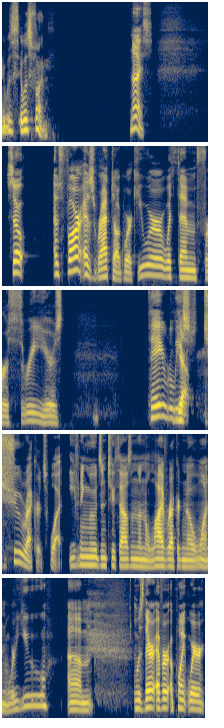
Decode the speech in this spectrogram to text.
It was it was fun. Nice. So, as far as Rat Dog work, you were with them for three years. They released two records. What? Evening Moods in 2000, then the live record in 01. Were you. Um, was there ever a point where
